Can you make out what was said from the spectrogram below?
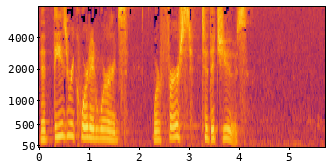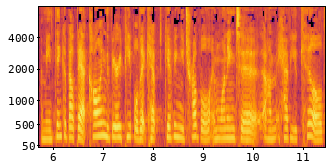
that these recorded words were first to the Jews. I mean, think about that. Calling the very people that kept giving you trouble and wanting to um, have you killed,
